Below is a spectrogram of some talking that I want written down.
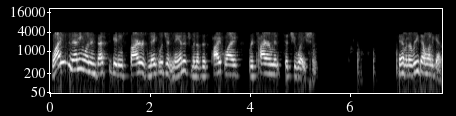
Why isn't anyone investigating Spire's negligent management of this pipeline retirement situation? Okay, I'm going to read that one again.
